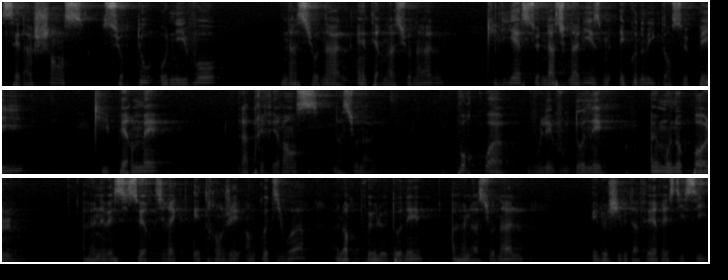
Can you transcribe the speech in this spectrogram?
c'est la chance, surtout au niveau national, international, qu'il y ait ce nationalisme économique dans ce pays qui permet la préférence nationale. Pourquoi voulez-vous donner un monopole à un investisseur direct étranger en Côte d'Ivoire alors que vous pouvez le donner à un national et le chiffre d'affaires reste ici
